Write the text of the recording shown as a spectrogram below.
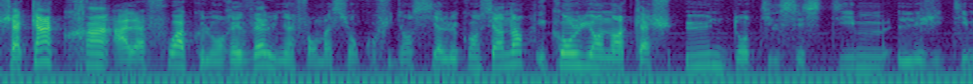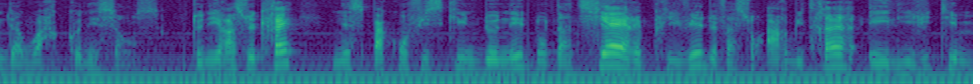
Chacun craint à la fois que l'on révèle une information confidentielle le concernant et qu'on lui en cache une dont il s'estime légitime d'avoir connaissance. Tenir un secret, n'est-ce pas confisquer une donnée dont un tiers est privé de façon arbitraire et illégitime?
